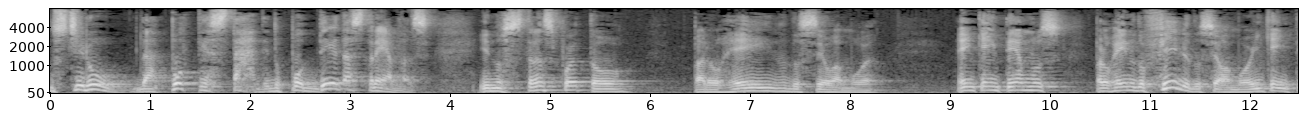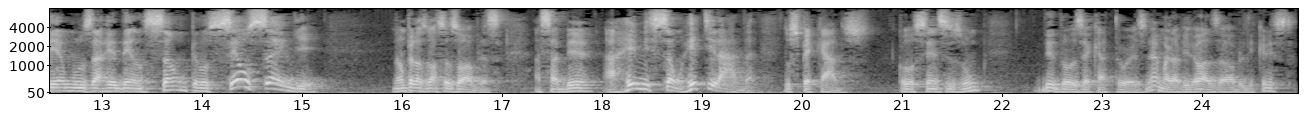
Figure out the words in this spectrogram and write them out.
nos tirou da potestade, do poder das trevas e nos transportou para o reino do seu amor, em quem temos, para o reino do Filho do seu amor, em quem temos a redenção pelo seu sangue, não pelas nossas obras, a saber, a remissão, retirada dos pecados. Colossenses 1, de 12 a 14. Não é maravilhosa a obra de Cristo?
